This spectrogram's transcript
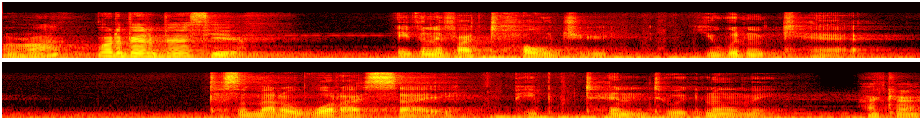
All right. What about a birth year? Even if I told you, you wouldn't care. Doesn't matter what I say, people tend to ignore me. Okay.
